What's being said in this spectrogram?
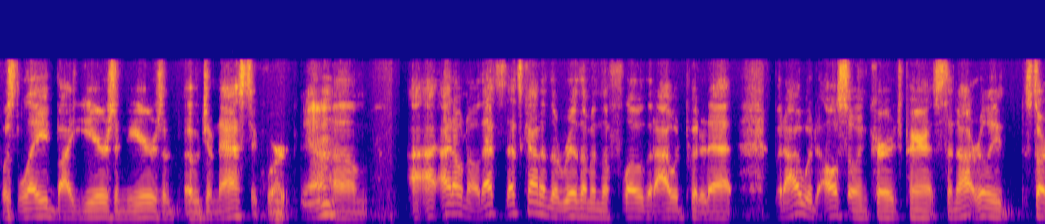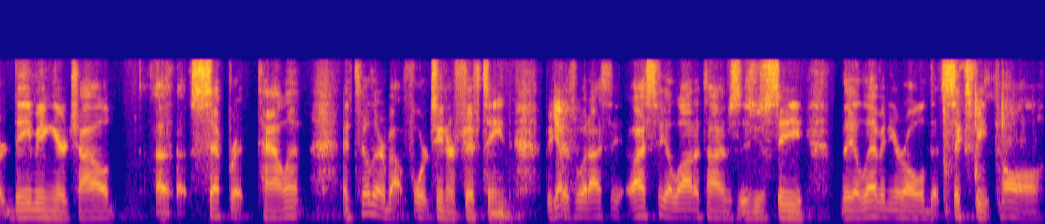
was laid by years and years of, of gymnastic work yeah um, I, I don't know. That's that's kind of the rhythm and the flow that I would put it at. But I would also encourage parents to not really start deeming your child a, a separate talent until they're about 14 or 15 because yep. what i see i see a lot of times is you see the 11 year old that's six feet tall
